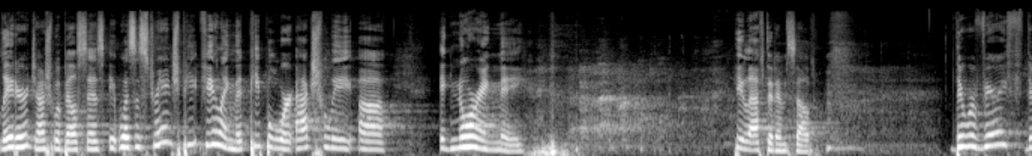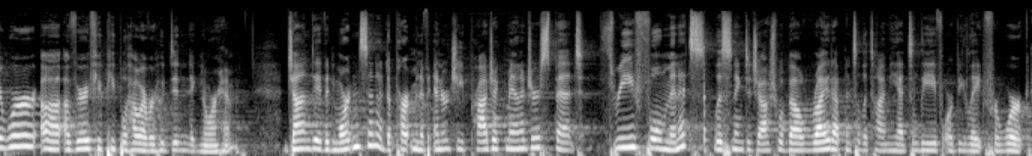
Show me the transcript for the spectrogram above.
Later, Joshua Bell says, It was a strange pe- feeling that people were actually uh, ignoring me. he laughed at himself. There were, very, there were uh, a very few people, however, who didn't ignore him. John David Mortensen, a Department of Energy project manager, spent three full minutes listening to Joshua Bell right up until the time he had to leave or be late for work.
